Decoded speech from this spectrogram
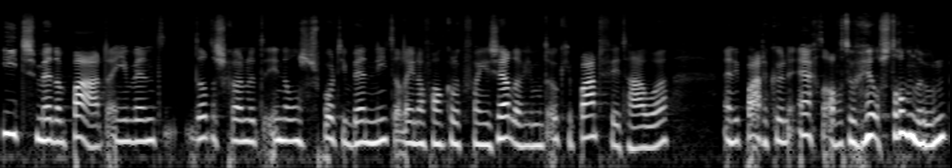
iets met een paard. En je bent, dat is gewoon het in onze sport. Je bent niet alleen afhankelijk van jezelf. Je moet ook je paard fit houden. En die paarden kunnen echt af en toe heel stom doen.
